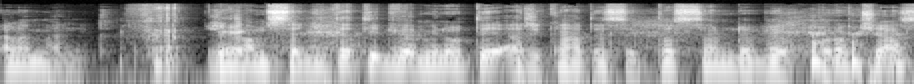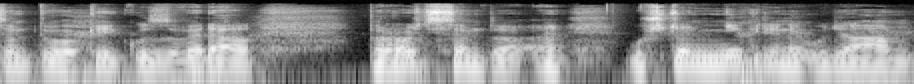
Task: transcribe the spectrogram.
element. Že Jak? tam sedíte ty dvě minuty a říkáte si, to jsem debil, proč já jsem tu hokejku zvedal, proč jsem to, uh, už to nikdy neudělám,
